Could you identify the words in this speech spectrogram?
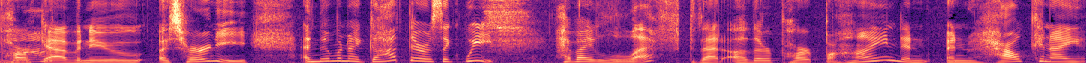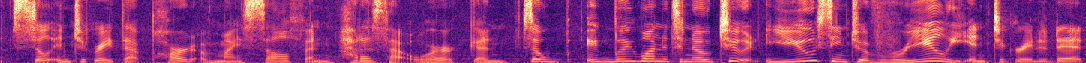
Park Avenue attorney. And then when I got there, I was like, wait, have I left that other part behind? And, and how can I still integrate that part of myself? And how does that work? And so we wanted to know too. You seem to have really integrated it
